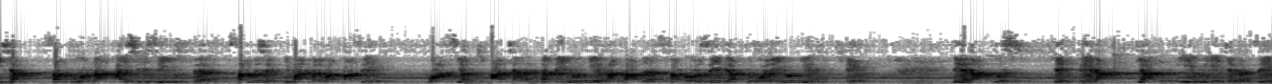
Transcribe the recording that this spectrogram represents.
ईशा संपूर्ण ऐश्वर्य से युक्त सर्वशक्तिमान परमात्मा से वास्यम आचरण करने योग्य, अर्थात सब ओर से व्याप्त होने योग्य है। तेना उस से तेना त्याग किए हुए जगत से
